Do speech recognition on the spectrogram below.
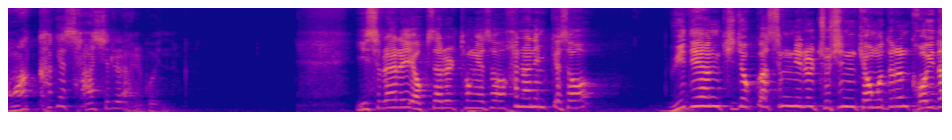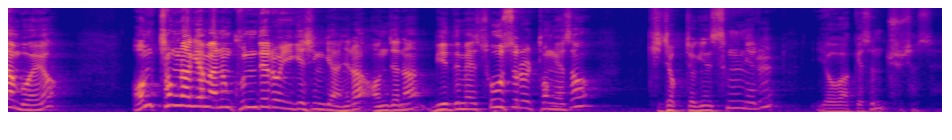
정확하게 사실을 알고 있는 거예요. 이스라엘의 역사를 통해서 하나님께서 위대한 기적과 승리를 주신 경우들은 거의 다 뭐예요? 엄청나게 많은 군대로 이기신 게 아니라 언제나 믿음의 소수를 통해서 기적적인 승리를 여호와께서는 주셨어요.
